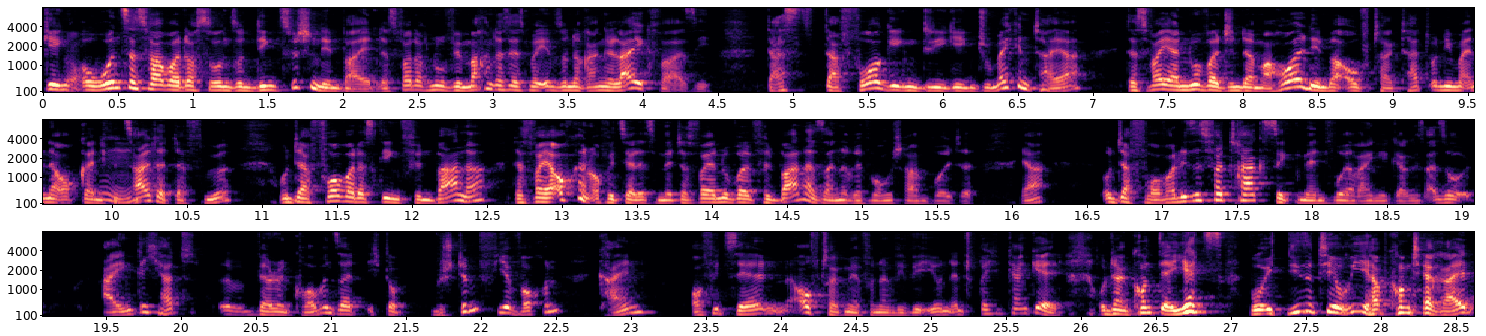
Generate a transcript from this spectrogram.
Gegen ja. Owens, das war aber doch so, so, ein Ding zwischen den beiden. Das war doch nur, wir machen das jetzt mal eben so eine Rangelei quasi. Das davor gegen, die, gegen Drew McIntyre, das war ja nur, weil Jinder Mahal den beauftragt hat und ihm am Ende auch gar nicht mhm. bezahlt hat dafür. Und davor war das gegen Finn Balor. Das war ja auch kein offizielles Match. Das war ja nur, weil Finn Balor seine Revanche haben wollte. Ja. Und davor war dieses Vertragssegment, wo er reingegangen ist. Also eigentlich hat äh, Baron Corbin seit, ich glaube, bestimmt vier Wochen kein offiziellen Auftrag mehr von der WWE und entsprechend kein Geld. Und dann kommt er jetzt, wo ich diese Theorie habe, kommt er rein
